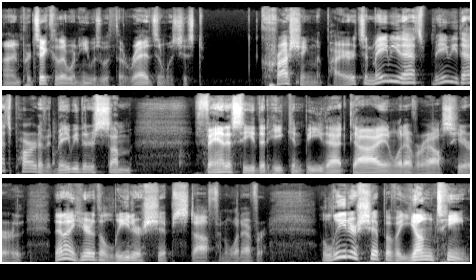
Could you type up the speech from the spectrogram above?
uh, in particular when he was with the Reds and was just crushing the Pirates. And maybe that's maybe that's part of it. Maybe there's some fantasy that he can be that guy and whatever else here. Then I hear the leadership stuff and whatever. The leadership of a young team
